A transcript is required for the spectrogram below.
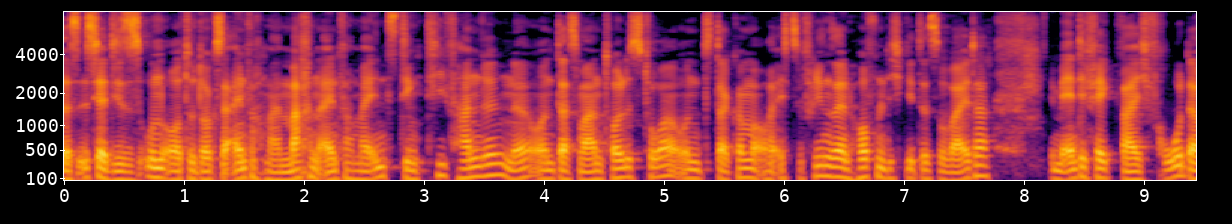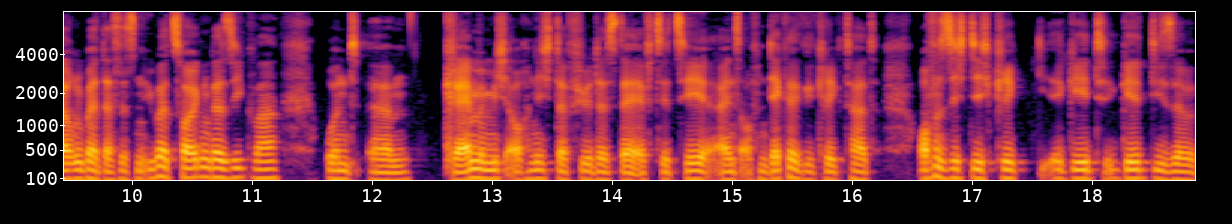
das ist ja dieses unorthodoxe, einfach mal machen, einfach mal instinktiv handeln. Ne? Und das war ein tolles Tor und da können wir auch echt zufrieden sein. Hoffentlich geht das so weiter. Im Endeffekt war ich froh darüber, dass es ein überzeugender Sieg war und ähm, gräme mich auch nicht dafür, dass der FCC eins auf den Deckel gekriegt hat. Offensichtlich krieg, geht, gilt diese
